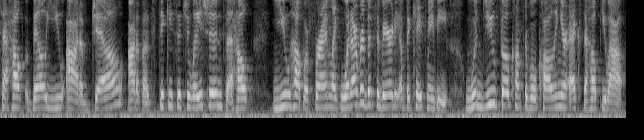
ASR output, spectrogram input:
to help bail you out of jail, out of a sticky situation, to help you help a friend, like whatever the severity of the case may be? Would you feel comfortable calling your ex to help you out?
